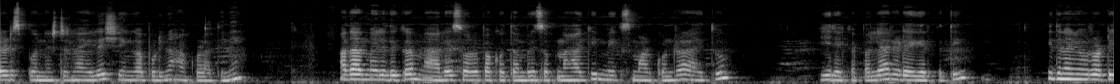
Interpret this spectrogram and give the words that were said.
ಎರಡು ಸ್ಪೂನಷ್ಟು ನಾ ಇಲ್ಲಿ ಶೇಂಗಾ ಪುಡಿನ ಹಾಕ್ಕೊಳತ್ತೀನಿ ಅದಾದಮೇಲೆ ಇದಕ್ಕೆ ಮೇಲೆ ಸ್ವಲ್ಪ ಕೊತ್ತಂಬರಿ ಸೊಪ್ಪನ್ನ ಹಾಕಿ ಮಿಕ್ಸ್ ಮಾಡಿಕೊಂಡ್ರೆ ಆಯಿತು. ಹೀರೆಕಾಯಿ ಪಲ್ಯ ರೆಡಿಯಾಗಿರ್ತೈತಿ ಇದನ್ನು ನೀವು ರೊಟ್ಟಿ,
